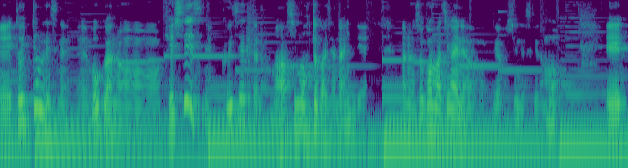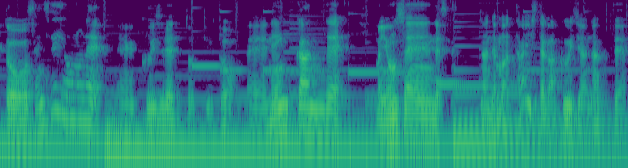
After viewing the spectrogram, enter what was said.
えー、といってもですね、え僕はあの決してですね、クイズレットの回し物とかじゃないんで、あのそこは間違いないでほしいんですけども、えっと、先生用のね、えクイズレットっていうと、え年間で、まあ、4000円ですね。なんで、まあ、大した学費じゃなくて、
